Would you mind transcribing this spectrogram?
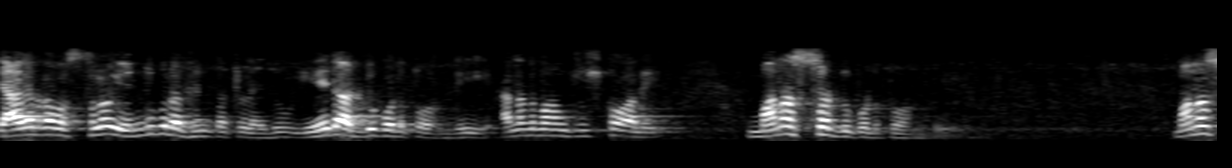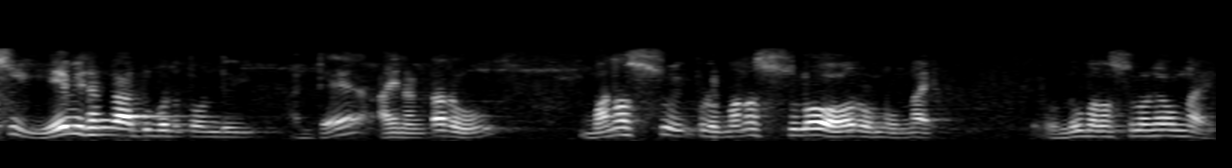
జాగ్రత్త అవస్థలో ఎందుకు లభించట్లేదు? ఏది అడ్డుపడుతోంది? అన్నది మనం చూసుకోవాలి. మనస్సు అడ్డుపడుతోంది. మనస్సు ఏ విధంగా అడ్డుపడుతోంది అంటే ఆయన అంటారు మనస్సు ఇప్పుడు మనస్సులో రెండు ఉన్నాయి. రెండు మనస్సులోనే ఉన్నాయి.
